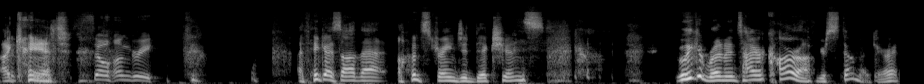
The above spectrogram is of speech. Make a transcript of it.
I can't. so hungry. I think I saw that on Strange Addictions. We could run an entire car off your stomach. All right.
